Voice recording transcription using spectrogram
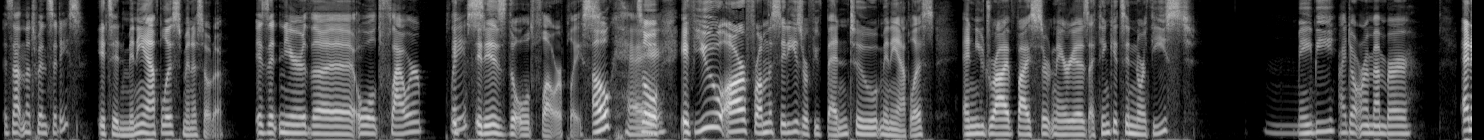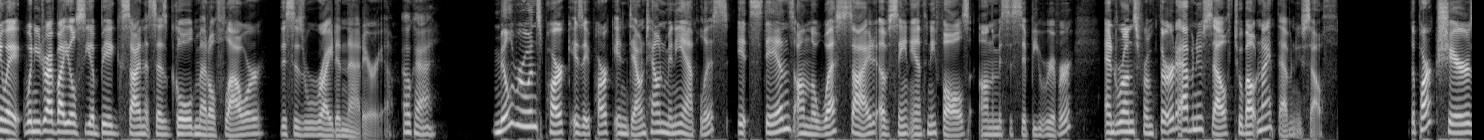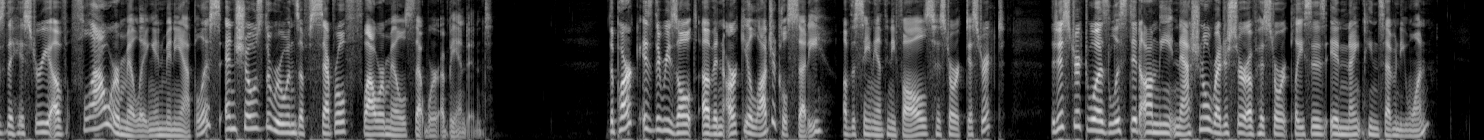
Is that in the Twin Cities? It's in Minneapolis, Minnesota. Is it near the old flour It- place? it is the old flour place. Okay. So if you are from the cities or if you've been to Minneapolis and you drive by certain areas, I think it's in Northeast, hmm. maybe. I don't remember. Anyway, when you drive by, you'll see a big sign that says Gold Medal Flour. This is right in that area. Okay. Mill Ruins Park is a park in downtown Minneapolis. It stands on the west side of St. Anthony Falls on the Mississippi River and runs from 3rd Avenue South to about 9th Avenue South. The park shares the history of flour milling in Minneapolis and shows the ruins of several flour mills that were abandoned. The park is the result of an archaeological study of the St. Anthony Falls Historic District. The district was listed on the National Register of Historic Places in 1971.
